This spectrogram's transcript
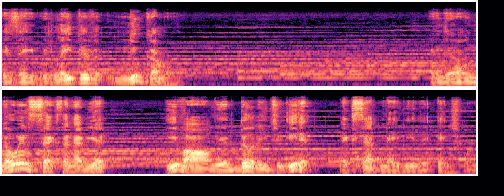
is a relative newcomer, and there are no insects that have yet evolved the ability to eat it, except maybe the inchworm.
